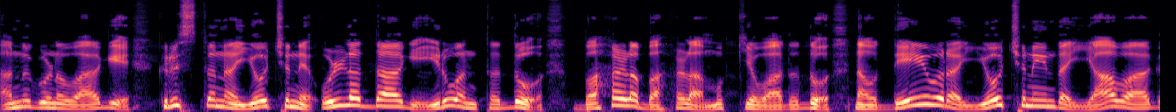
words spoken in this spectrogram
ಅನುಗುಣವಾಗಿ ಕ್ರಿಸ್ತನ ಯೋಚನೆ ಉಳ್ಳದ್ದಾಗಿ ಇರುವಂಥದ್ದು ಬಹಳ ಬಹಳ ಮುಖ್ಯವಾದದ್ದು ನಾವು ದೇವರ ಯೋಚನೆಯಿಂದ ಯಾವಾಗ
